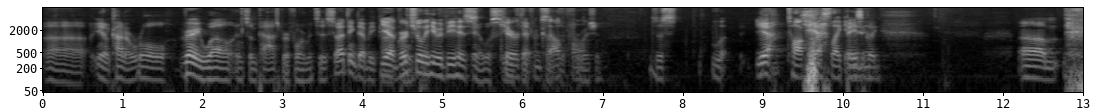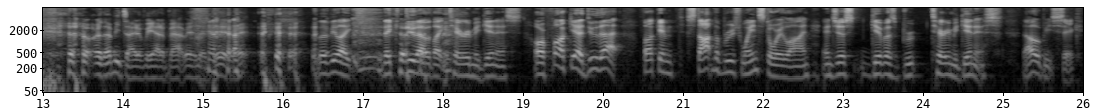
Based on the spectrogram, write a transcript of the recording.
Uh, you know, kind of role very well in some past performances. So I think that'd be yeah, cool. virtually he would be his You know, we'll character from Southpaw. Just l- Yeah, talk Yeah, less like basically. Um, or that'd be tight if we had a Batman that did, right? They'd be like, they could do that with like Terry McGinnis, or fuck yeah, do that. Fucking stop the Bruce Wayne storyline and just give us Bru- Terry McGinnis. That would be sick.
